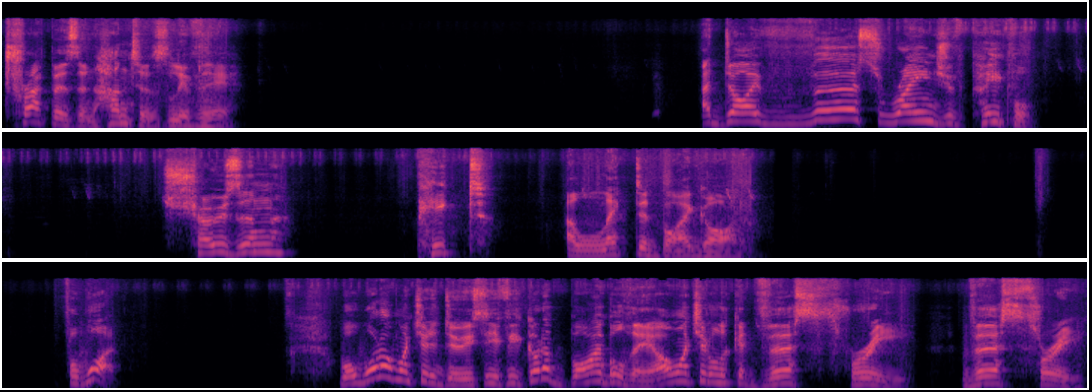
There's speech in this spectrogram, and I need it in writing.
Trappers and hunters lived there. A diverse range of people chosen picked, elected by God. For what? Well, what I want you to do is if you've got a Bible there, I want you to look at verse 3. Verse 3.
